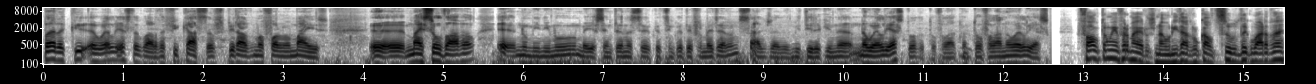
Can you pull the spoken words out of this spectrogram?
para que a ULS da Guarda ficasse a respirar de uma forma mais, uh, mais saudável, uh, no mínimo meia centena, cerca de 50 enfermeiros eram necessários, a admitir aqui na, na ULS toda, estou a falar, estou a falar na ULS. Faltam enfermeiros na Unidade Local de Saúde da Guarda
